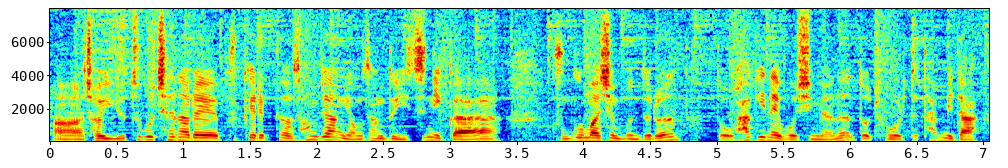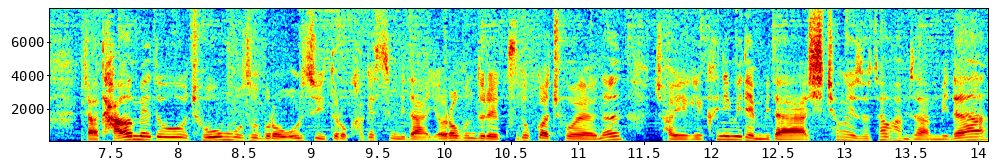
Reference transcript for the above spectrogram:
어, 저희 유튜브 채널에 부캐릭터 성장 영상도 있으니까 궁금하신 분들은 또 확인해 보시면 또 좋을 듯 합니다. 자, 다음에도 좋은 모습으로 올 수 있도록 하겠습니다. 여러분들의 구독과 좋아요는 저희에게 큰 힘이 됩니다. 시청해주셔서 감사합니다.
